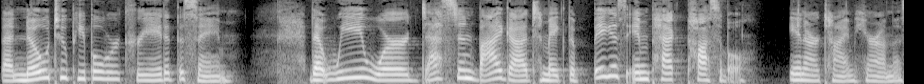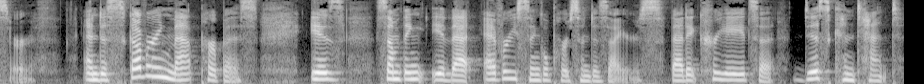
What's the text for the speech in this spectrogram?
that no two people were created the same, that we were destined by God to make the biggest impact possible in our time here on this earth. And discovering that purpose is something that every single person desires, that it creates a discontent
